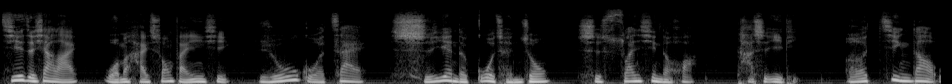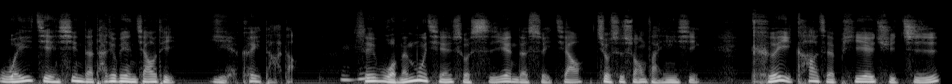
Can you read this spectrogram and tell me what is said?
接着下来，我们还双反应性，如果在实验的过程中是酸性的话，它是液体。而进到微碱性的，它就变胶体，也可以达到。所以，我们目前所实验的水胶就是双反应性，可以靠着 pH 值，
